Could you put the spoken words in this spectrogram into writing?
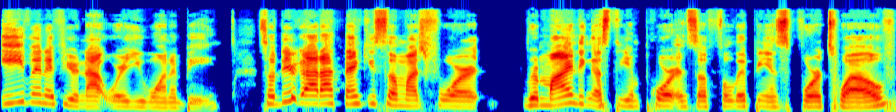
even if you're not where you want to be. So, dear God, I thank you so much for reminding us the importance of Philippians 4:12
